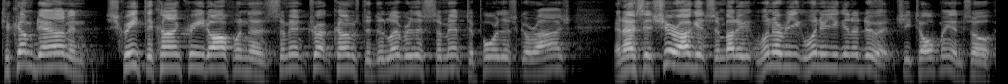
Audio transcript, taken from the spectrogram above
to come down and screed the concrete off when the cement truck comes to deliver this cement to pour this garage? And I said, Sure, I'll get somebody. Whenever you, when are you going to do it? And she told me. And so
